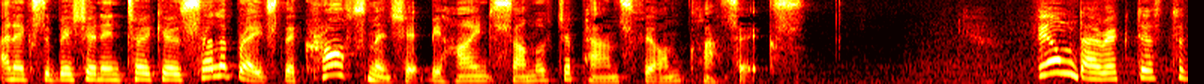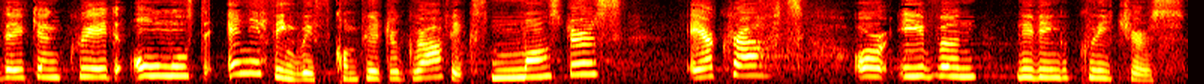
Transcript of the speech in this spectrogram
an exhibition in Tokyo celebrates the craftsmanship behind some of Japan's film classics. Film directors today can create almost anything with computer graphics, monsters, aircrafts, or even living creatures.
